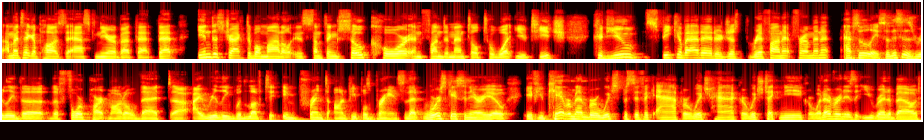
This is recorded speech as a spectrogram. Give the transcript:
I'm going to take a pause to ask Nir about that. That indistractable model is something so core and fundamental to what you teach. Could you speak about it or just riff on it for a minute? Absolutely. So this is really the the four part model that uh, I really would love to imprint on people's brains. So that worst case scenario, if you can't remember which specific app or which hack or which technique or whatever it is that you read about,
